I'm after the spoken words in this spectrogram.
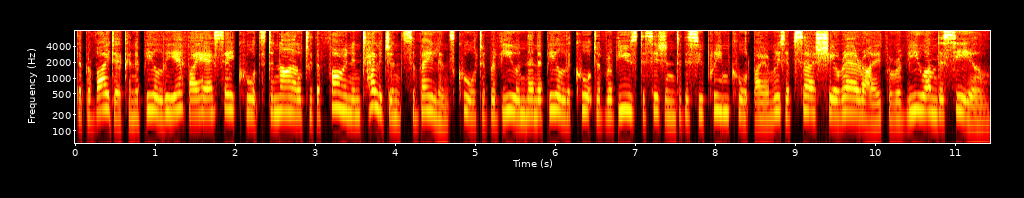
the provider can appeal the FISA court's denial to the Foreign Intelligence Surveillance Court of Review and then appeal the Court of Review's decision to the Supreme Court by a writ of certiorari for review under seal.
